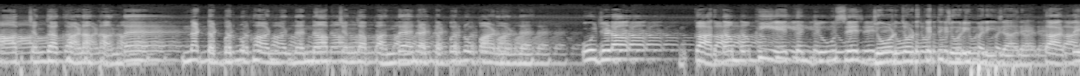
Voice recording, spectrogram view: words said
ਆਪ ਚੰਗਾ ਖਾਣਾ ਖਾਂਦਾ ਹੈ ਨਾ ਟੱਬਰ ਨੂੰ ਖਾਣ ਦਿੰਦਾ ਨਾ ਆਪ ਚੰਗਾ ਪਾਉਂਦਾ ਹੈ ਨਾ ਟੱਬਰ ਨੂੰ ਪਾਣ ਦਿੰਦਾ ਹੈ। ਉਹ ਜਿਹੜਾ ਘਰ ਦਾ ਮੁਖੀ ਹੈ ਕੰਜੂਸ ਹੈ ਜੋੜ ਜੋੜ ਕੇ ਤਿਜੋਰੀ ਭਰੀ ਜਾ ਰਿਹਾ ਹੈ। ਘਰ ਦੇ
